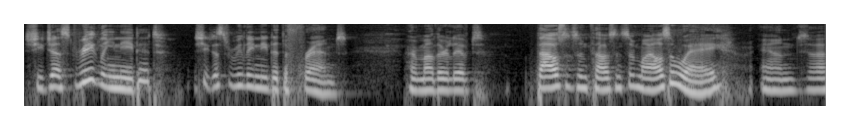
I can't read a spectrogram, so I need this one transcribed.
She just really needed, she just really needed a friend. Her mother lived thousands and thousands of miles away, and uh,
